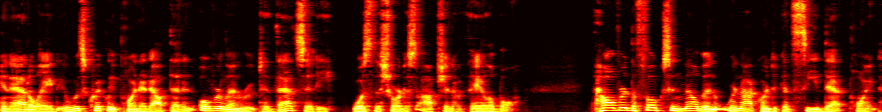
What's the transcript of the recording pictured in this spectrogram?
In Adelaide, it was quickly pointed out that an overland route to that city was the shortest option available. However, the folks in Melbourne were not going to concede that point.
